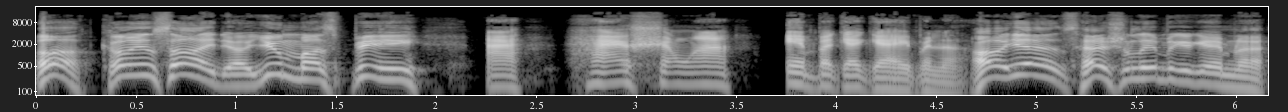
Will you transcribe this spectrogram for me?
Oh, come inside. Uh, you must be. Uh, Herschel Oh, yes, Herschel Ibergegebener.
